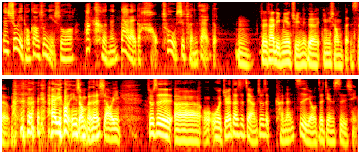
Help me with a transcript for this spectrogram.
但书里头告诉你说，它可能带来的好处是存在的。嗯，所以它里面举那个英雄本色嘛，还用英雄本色效应，就是呃，我我觉得是这样，就是可能自由这件事情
